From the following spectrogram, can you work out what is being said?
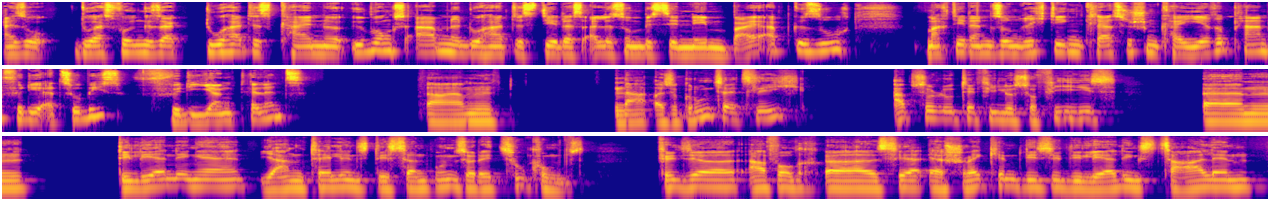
Also, du hast vorhin gesagt, du hattest keine Übungsabende, du hattest dir das alles so ein bisschen nebenbei abgesucht. Macht ihr dann so einen richtigen klassischen Karriereplan für die Azubis, für die Young Talents? Ähm, na, also grundsätzlich, absolute Philosophie ist, ähm, die Lehrlinge, Young Talents, das sind unsere Zukunft. Ich finde es ja einfach äh, sehr erschreckend, wie sich die Lehrlingszahlen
